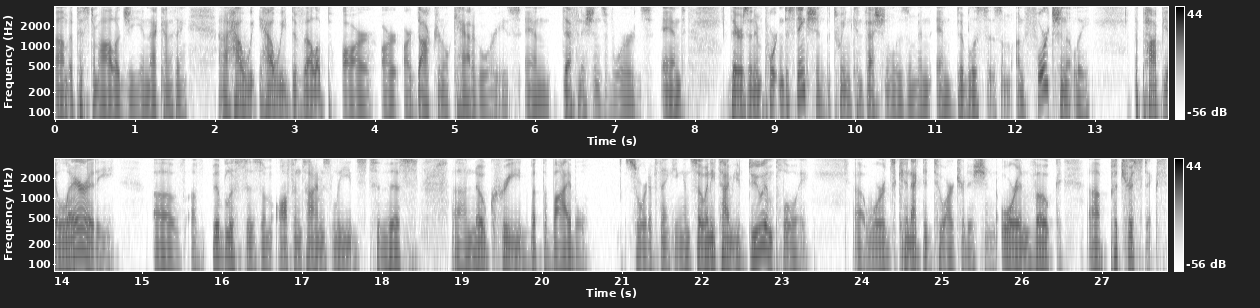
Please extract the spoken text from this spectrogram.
um, epistemology and that kind of thing uh, how we how we develop our, our our doctrinal categories and definitions of words. And there's an important distinction between confessionalism and, and biblicism. Unfortunately the popularity of, of biblicism oftentimes leads to this uh, no creed but the Bible sort of thinking. And so anytime you do employ uh, words connected to our tradition or invoke uh, patristics,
